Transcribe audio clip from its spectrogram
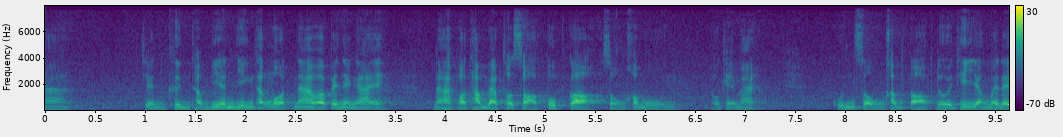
นะเช่นขึ้นทะเบียนหญิงทั้งหมดนะว่าเป็นยังไงนะพอทำแบบทดสอบปุ๊บก็ส่งข้อมูลโอเคไหมคุณส่งคำตอบโดยที่ยังไม่ได้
